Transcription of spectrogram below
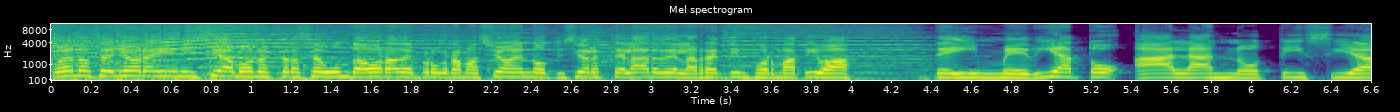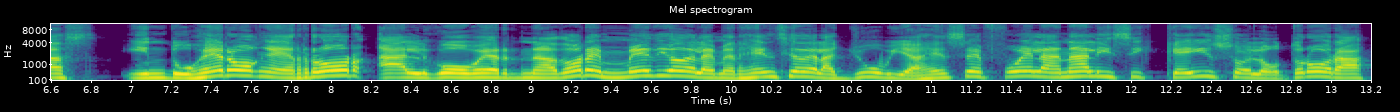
Bueno, señores, iniciamos nuestra segunda hora de programación en Noticiero Estelar de la red informativa de inmediato a las noticias. Indujeron error al gobernador en medio de la emergencia de las lluvias. Ese fue el análisis que hizo el otrora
